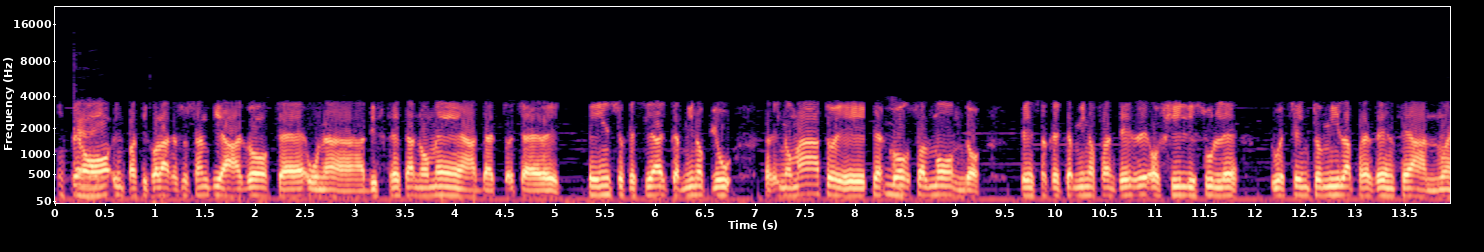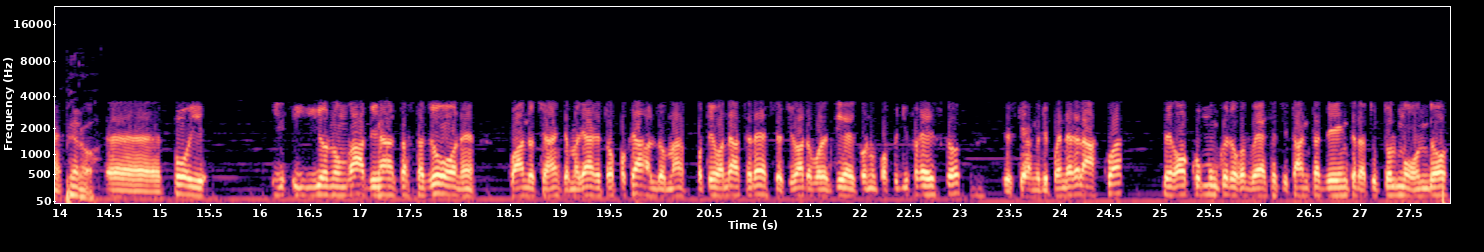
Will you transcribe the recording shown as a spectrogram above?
ok. Però in particolare su Santiago c'è una discreta nomea, detto- cioè, penso che sia il cammino più rinomato e percorso al mondo. Penso che il cammino francese oscilli sulle 200.000 presenze annue. Però. Eh, poi io non vado in alta stagione quando c'è anche magari troppo caldo, ma potevo andarci adesso e ci vado volentieri con un po' più di fresco, rischiando di prendere l'acqua, però comunque dovrebbe esserci tanta gente da tutto il mondo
